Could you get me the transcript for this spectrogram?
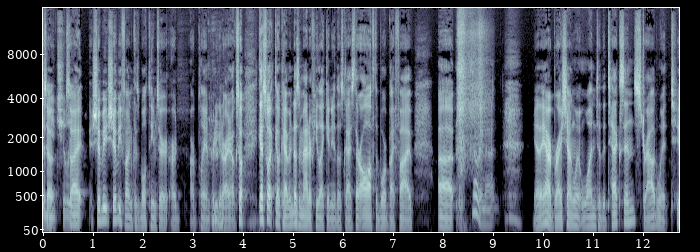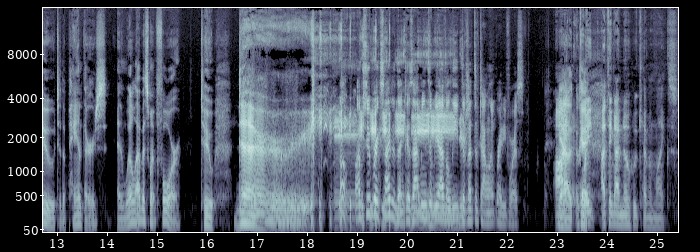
So be so I, it should be should be fun because both teams are, are are playing pretty good right now. So guess what, go Kevin? Doesn't matter if you like any of those guys; they're all off the board by five. Uh, No, they're not. yeah, they are. Bryce Young went one to the Texans, Stroud went two to the Panthers, and Will Levis went four to Derry. Oh, I'm super excited then because that means that we have elite defensive talent ready for us. Yeah, I, okay. Wait, I think I know who Kevin likes.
